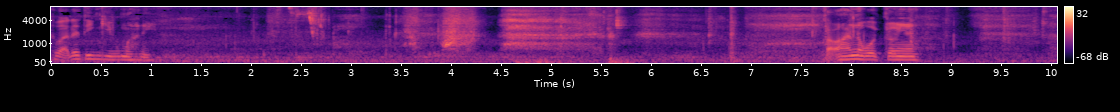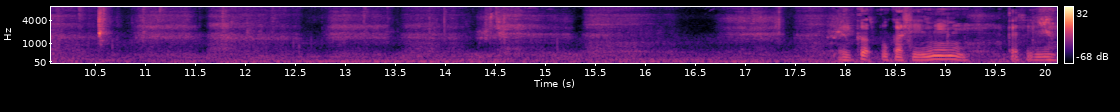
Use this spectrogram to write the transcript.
Sebab dia tinggi rumah ni. Kat mana bocornya ikut buka sini ni ke sini.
